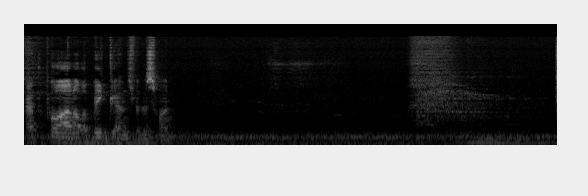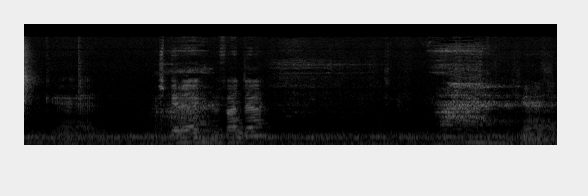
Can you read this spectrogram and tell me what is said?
I have to pull out all the big guns for this one. Good. Respira profunda. Good.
